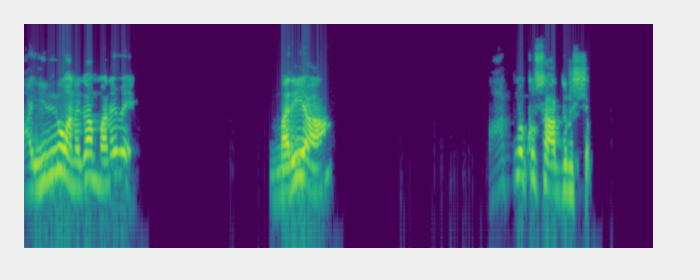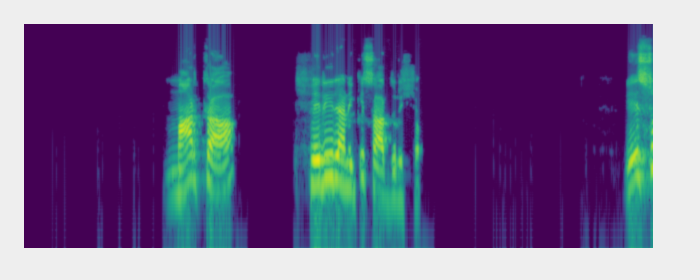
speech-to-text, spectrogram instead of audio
ఆ ఇల్లు అనగా మనమే. మరియా ఆత్మకు సాదృశ్యం. మార్త శరీరానికి సాదృశ్యం. యేసు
